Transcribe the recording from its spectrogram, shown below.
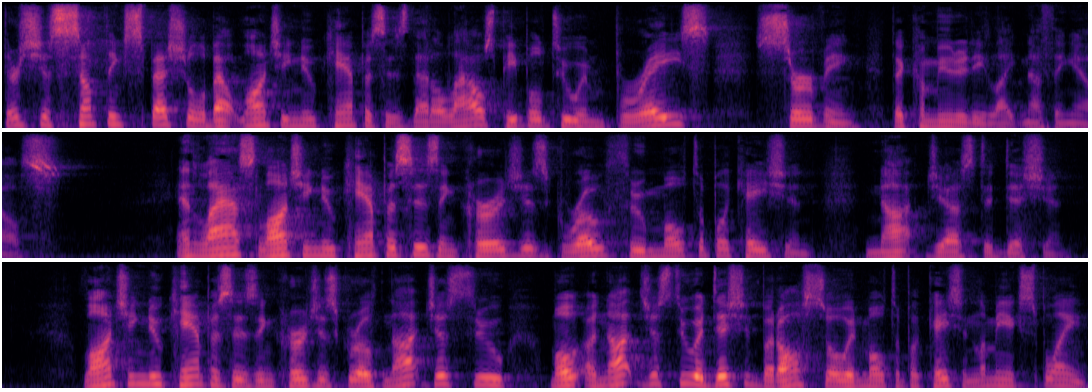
There's just something special about launching new campuses that allows people to embrace serving the community like nothing else. And last, launching new campuses encourages growth through multiplication, not just addition. Launching new campuses encourages growth not just through uh, not just through addition, but also in multiplication. Let me explain.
